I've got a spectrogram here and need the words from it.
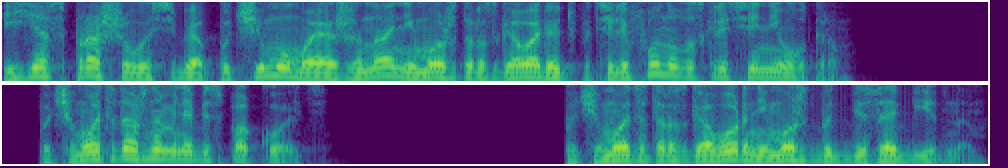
И я спрашиваю себя, почему моя жена не может разговаривать по телефону в воскресенье утром? Почему это должно меня беспокоить? Почему этот разговор не может быть безобидным?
